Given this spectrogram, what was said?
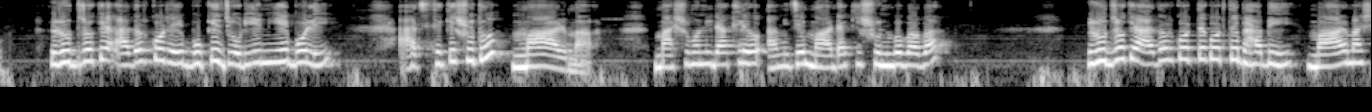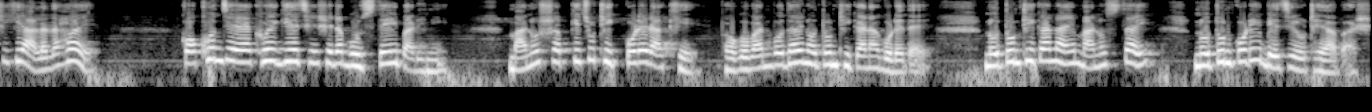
রুদ্রকে আদর করে বুকে জড়িয়ে নিয়ে বলি, আজ থেকে শুধু মা আর মা। মাসিমণি ডাকলেও আমি যে মা ডাকি শুনব বাবা। রুদ্রকে আদর করতে করতে ভাবি মা আর মাসি কি আলাদা হয়? কখন যে এক হয়ে গিয়েছে সেটা বুঝতেই পারিনি। মানুষ সব কিছু ঠিক করে রাখে, ভগবান বোধহয় নতুন ঠিকানা গড়ে দেয়। নতুন ঠিকানায় মানুষ তাই নতুন করেই বেঁচে ওঠে আবার।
